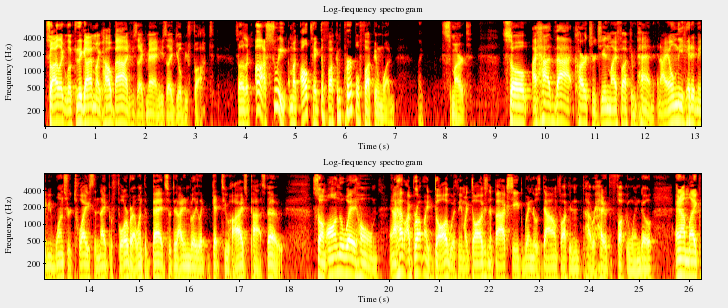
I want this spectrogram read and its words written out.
So I like looked at the guy. I'm like, how bad? He's like, man. He's like, you'll be fucked. So I was like, ah, oh, sweet. I'm like, I'll take the fucking purple fucking one. Like, smart. So I had that cartridge in my fucking pen, and I only hit it maybe once or twice the night before, but I went to bed, so that I didn't really like get too high. I just passed out. So I'm on the way home, and I have I brought my dog with me. My dog's in the back seat, windows down, fucking have her head out the fucking window. And I'm like,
